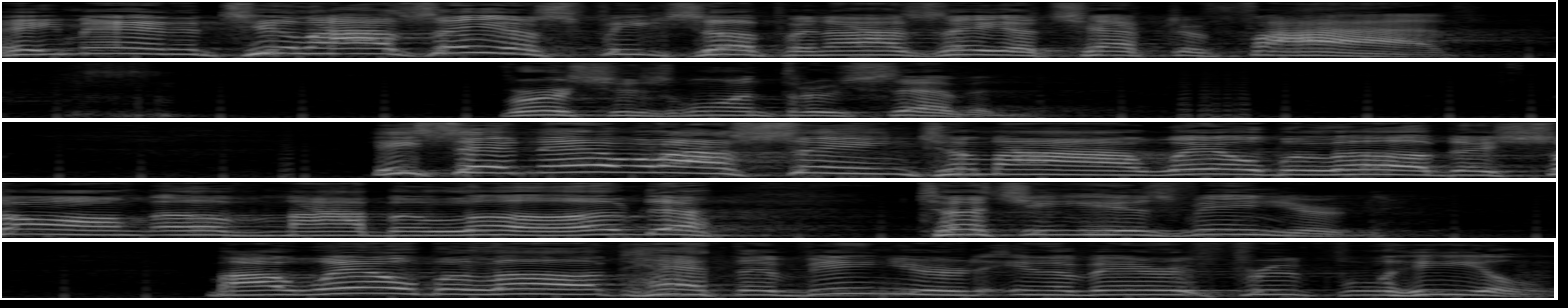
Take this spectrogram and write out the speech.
Amen. Until Isaiah speaks up in Isaiah chapter 5, verses 1 through 7. He said, Now will I sing to my well beloved a song of my beloved touching his vineyard. My well beloved hath a vineyard in a very fruitful hill.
